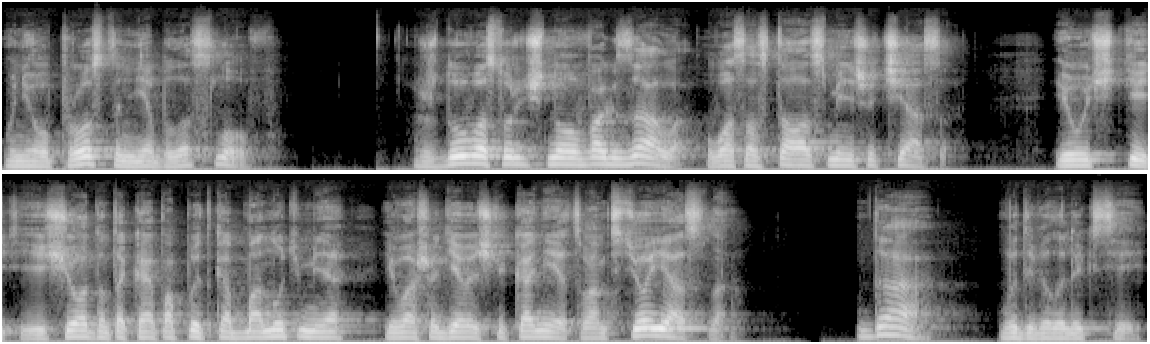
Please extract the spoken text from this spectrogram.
У него просто не было слов. «Жду вас у речного вокзала. У вас осталось меньше часа. И учтите, еще одна такая попытка обмануть меня и вашей девочке конец. Вам все ясно?» «Да», – выдавил Алексей.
